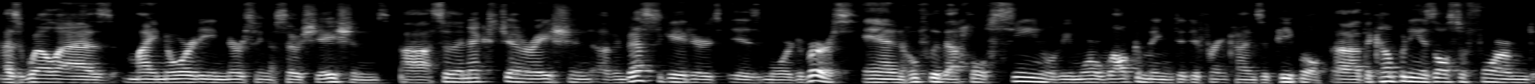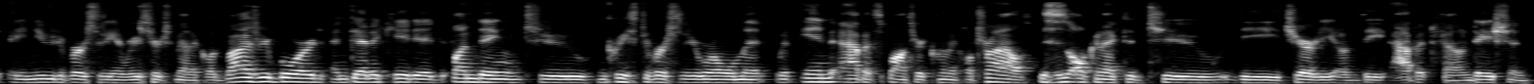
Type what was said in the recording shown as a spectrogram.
as well as minority nursing associations. Uh, so the next generation of investigators is more diverse, and hopefully that whole scene will be more welcoming to different kinds of people. Uh, the company has also formed a new diversity and research medical advisory board and dedicated funding to increase diversity enrollment within Abbott sponsored clinical trials. This is all connected to the charity of the Abbott Foundation.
